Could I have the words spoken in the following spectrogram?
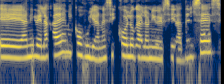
eh, a nivel académico, Juliana es psicóloga de la Universidad del CES,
